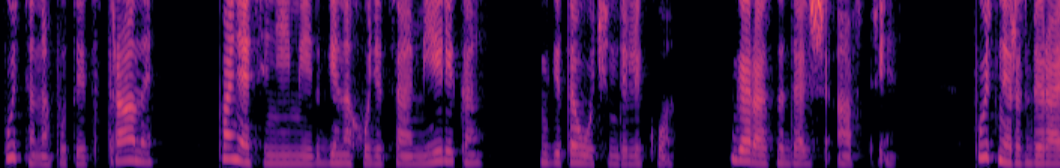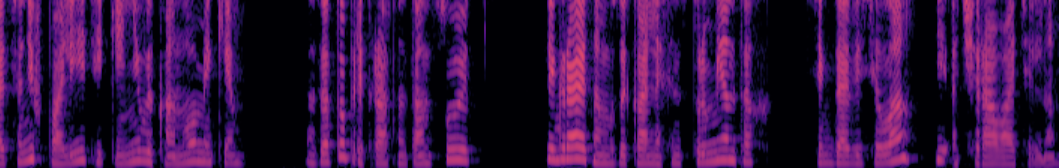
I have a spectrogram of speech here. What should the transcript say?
Пусть она путает страны, понятия не имеет, где находится Америка, где-то очень далеко, гораздо дальше Австрии. Пусть не разбирается ни в политике, ни в экономике, зато прекрасно танцует, играет на музыкальных инструментах, всегда весела и очаровательна.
